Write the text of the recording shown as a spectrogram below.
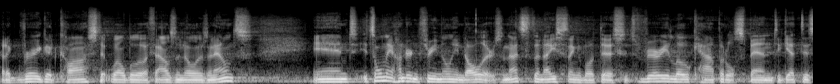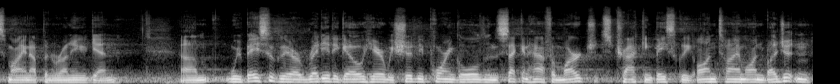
at a very good cost at well below $1,000 an ounce. And it's only $103 million, and that's the nice thing about this. It's very low capital spend to get this mine up and running again. Um, we basically are ready to go here. We should be pouring gold in the second half of March. It's tracking basically on time, on budget, and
